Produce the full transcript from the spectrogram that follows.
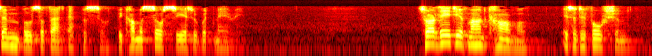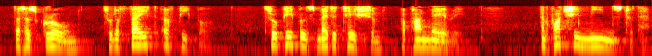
symbols of that episode become associated with Mary. So, Our Lady of Mount Carmel is a devotion that has grown through the faith of people, through people's meditation upon Mary and what she means to them.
